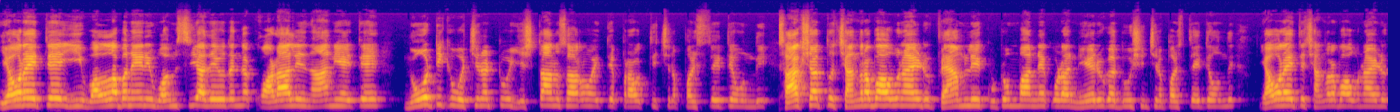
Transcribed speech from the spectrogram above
ఎవరైతే ఈ వల్లభనేని వంశీ అదేవిధంగా కొడాలి నాని అయితే నోటికి వచ్చినట్టు ఇష్టానుసారం అయితే ప్రవర్తించిన పరిస్థితి అయితే ఉంది. సాక్షాత్తు చంద్రబాబు నాయుడు ఫ్యామిలీ కుటుంబాన్ని కూడా నేరుగా దూషించిన పరిస్థితి అయితే ఉంది. ఎవరైతే చంద్రబాబు నాయుడు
